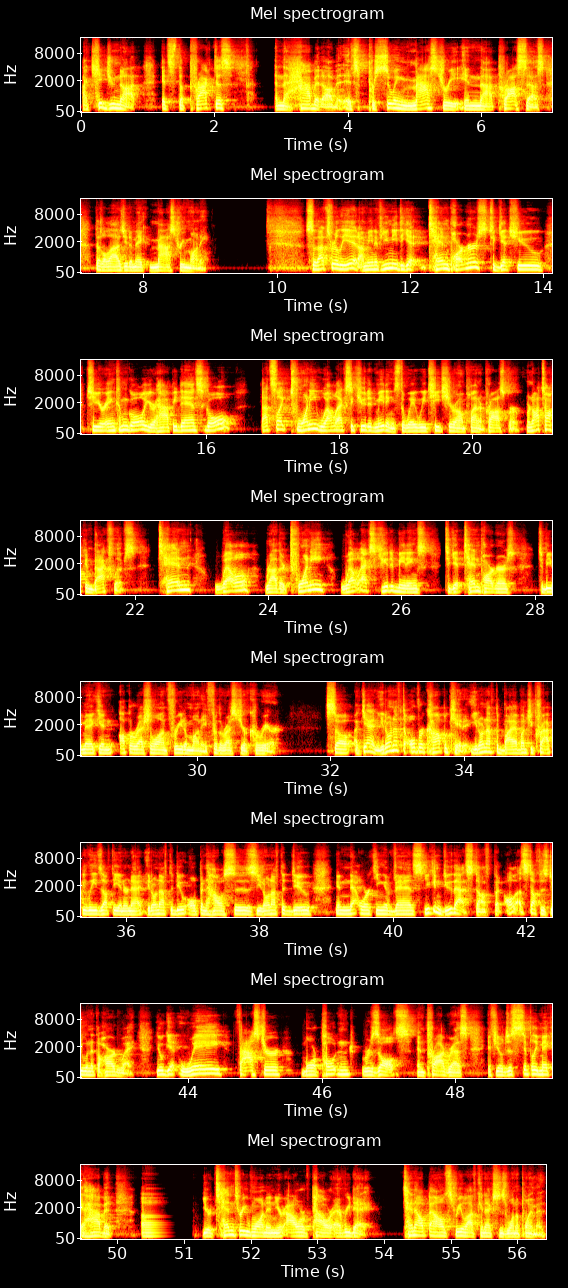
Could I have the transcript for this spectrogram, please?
I kid you not. It's the practice and the habit of it. It's pursuing mastery in that process that allows you to make mastery money. So that's really it. I mean, if you need to get 10 partners to get you to your income goal, your happy dance goal, That's like 20 well executed meetings, the way we teach here on Planet Prosper. We're not talking backflips. 10 well, rather 20 well executed meetings to get 10 partners to be making upper echelon freedom money for the rest of your career. So again, you don't have to overcomplicate it. You don't have to buy a bunch of crappy leads off the internet. You don't have to do open houses. You don't have to do in networking events. You can do that stuff, but all that stuff is doing it the hard way. You'll get way faster, more potent results and progress if you'll just simply make a habit of your 1031 in your hour of power every day. 10 outbounds, three live connections, one appointment.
